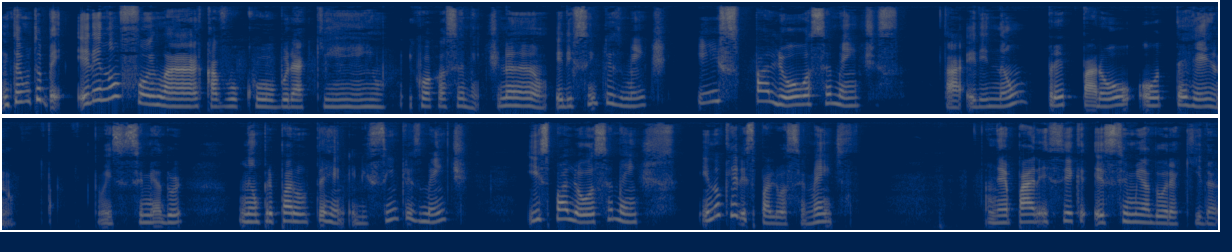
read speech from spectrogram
Então, muito bem, ele não foi lá, cavocou o buraquinho e colocou a semente, não, ele simplesmente espalhou as sementes tá? Ele não preparou o terreno. Tá? Então, esse semeador não preparou o terreno, ele simplesmente espalhou as sementes. E no que ele espalhou as sementes, né, parecia que esse semeador aqui da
